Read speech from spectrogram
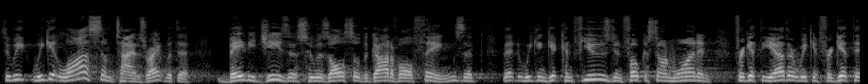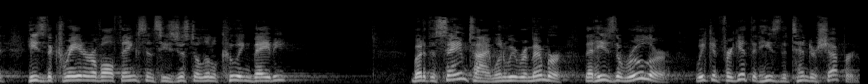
See, we, we get lost sometimes, right, with the baby Jesus, who is also the God of all things, that, that we can get confused and focused on one and forget the other. We can forget that he's the creator of all things since he's just a little cooing baby. But at the same time, when we remember that he's the ruler, we can forget that he's the tender shepherd.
